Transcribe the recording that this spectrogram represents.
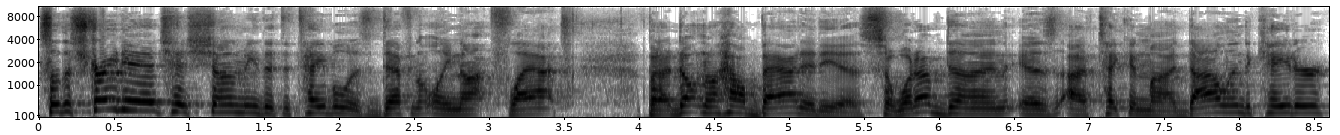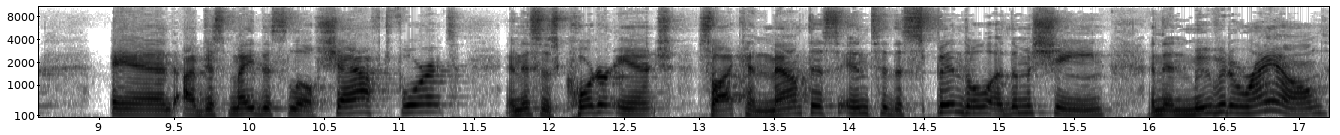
So the straight edge has shown me that the table is definitely not flat, but I don't know how bad it is. So what I've done is I've taken my dial indicator and I've just made this little shaft for it. And this is quarter inch, so I can mount this into the spindle of the machine and then move it around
